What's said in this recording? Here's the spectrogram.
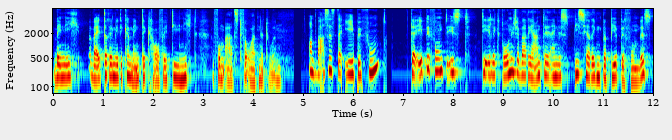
wenn ich weitere Medikamente kaufe, die nicht vom Arzt verordnet wurden. Und was ist der E-Befund? Der E-Befund ist die elektronische Variante eines bisherigen Papierbefundes.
